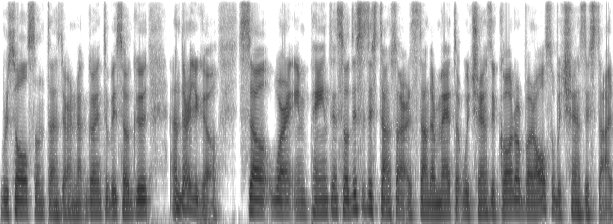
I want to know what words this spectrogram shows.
results, sometimes they are not going to be so good. And there you go. So we're in painting. So this is the standard, standard method. We change the color, but also we change the style.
